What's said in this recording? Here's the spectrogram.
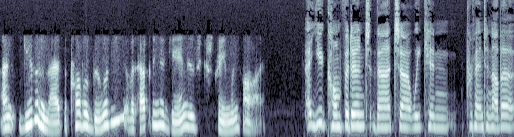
And given that, the probability of it happening again is extremely high. Are you confident that uh, we can prevent another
